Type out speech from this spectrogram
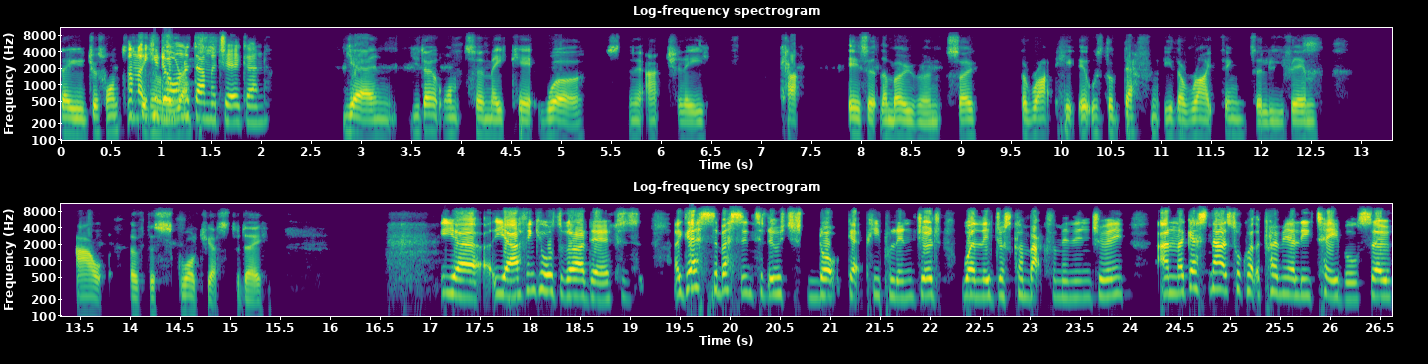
they just want to And like you don't want to damage it again. Yeah, and you don't want to make it worse than it actually ca- is at the moment. So the right, he, it was the definitely the right thing to leave him out of the squad yesterday. Yeah, yeah, I think it was a good idea because I guess the best thing to do is just not get people injured when they've just come back from an injury. And I guess now let's talk about the Premier League table. So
